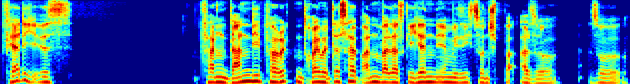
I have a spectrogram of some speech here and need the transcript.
fertig ist, fangen dann die verrückten Träume deshalb an, weil das Gehirn irgendwie sich so ein, Spa also, so,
